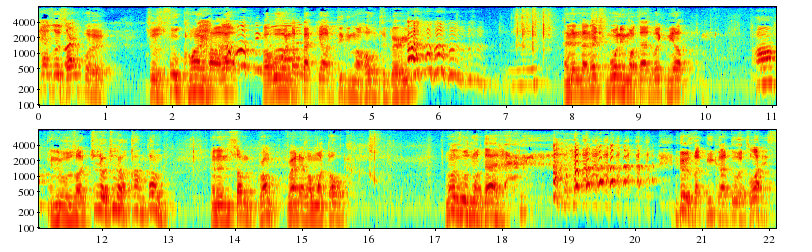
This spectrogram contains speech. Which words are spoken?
felt so sorry for her. She was full crying hard out. Oh but we were in the backyard digging a hole to bury. And then the next morning, my dad woke me up oh, and he was like, Julia, Julia, come, come. And then some grump ran over my dog. I wonder if it was my dad. he was like, he can't do it twice.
